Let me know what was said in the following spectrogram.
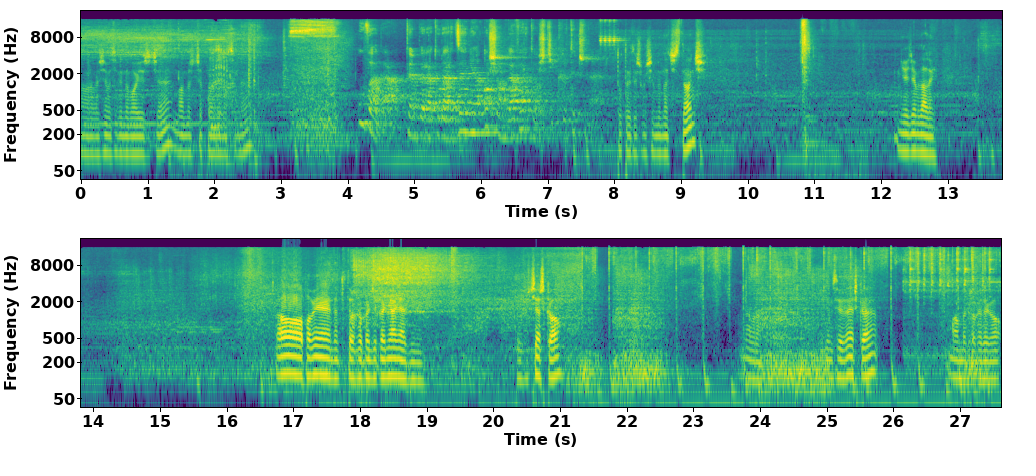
Dobra, weźmiemy sobie na moje życie. Mamy jeszcze pełne maszyny. Uwaga! Temperatura rdzenia osiąga wartości krytyczne. Tutaj też musimy nacisnąć. Nie jedziemy dalej. O, pamiętam, tu trochę będzie ganiania z nimi. To już ciężko. Dobra. Idziemy sobie węczkę. Mamy trochę tego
